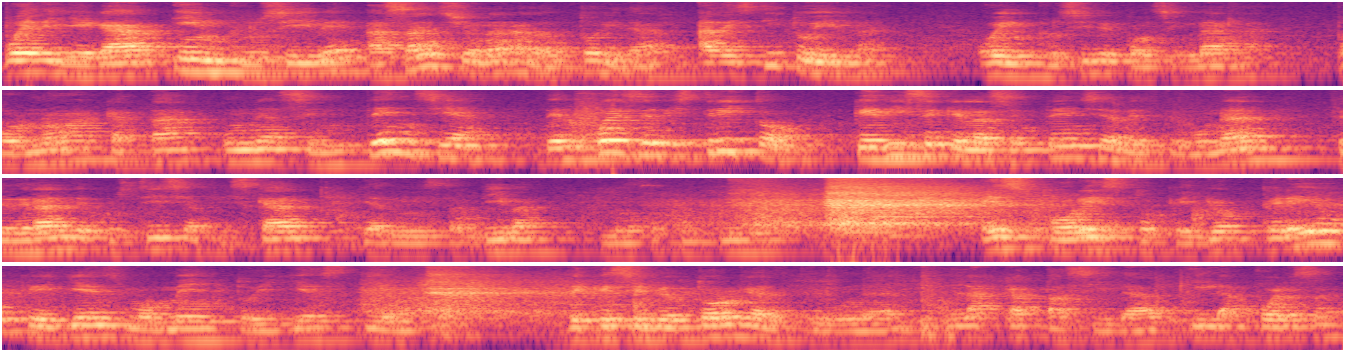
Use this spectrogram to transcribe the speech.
puede llegar inclusive a sancionar a la autoridad, a destituirla o inclusive consignarla por no acatar una sentencia del juez de distrito que dice que la sentencia del Tribunal Federal de Justicia Fiscal y Administrativa no fue cumplida. Es por esto que yo creo que ya es momento y ya es tiempo de que se le otorgue al tribunal la capacidad y la fuerza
